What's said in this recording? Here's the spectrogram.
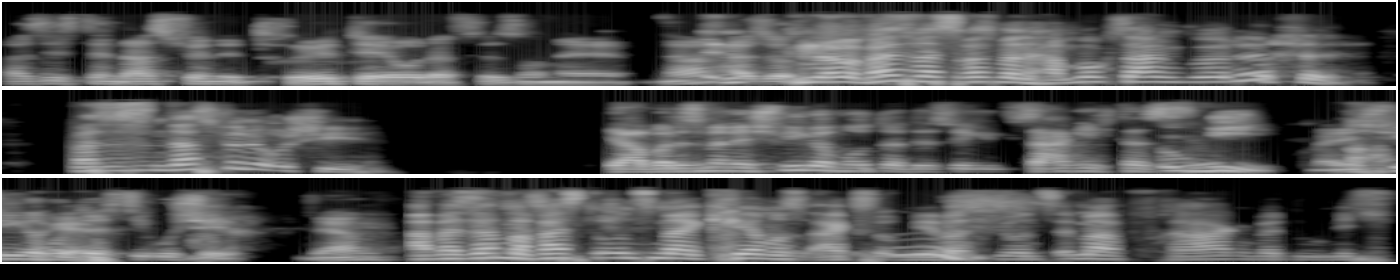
was ist denn das für eine Tröte oder für so eine, ne? Also. Weißt du, was, was man in Hamburg sagen würde? Urschel. Was ist denn das für eine Uschi? Ja, aber das ist meine Schwiegermutter, deswegen sage ich das uh. nie. Meine Ach, Schwiegermutter okay. ist die Uschi. Ja? Aber sag mal, was du uns mal erklären musst, Axel und mir, was wir uns immer fragen, wenn du nicht,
